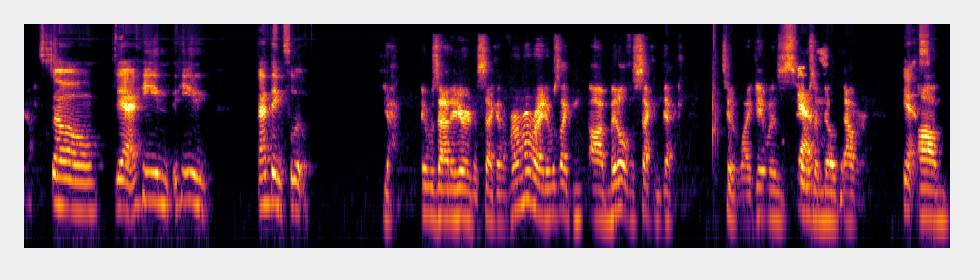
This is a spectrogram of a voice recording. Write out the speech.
Yeah. So yeah, he he that thing flew. Yeah, it was out of here in a second. If I remember right, it was like uh, middle of the second deck, too. Like it was, it was a no doubter. Yes. Um,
